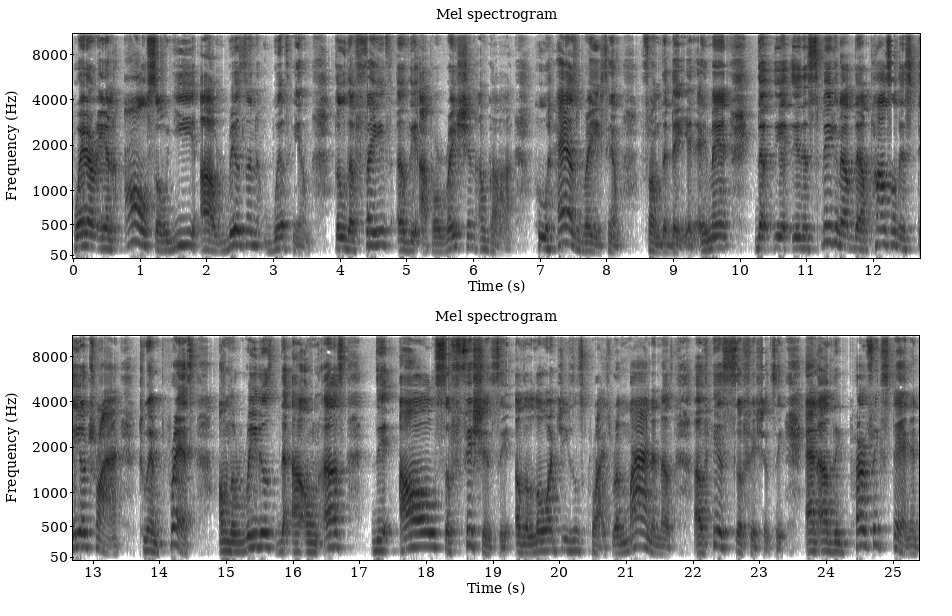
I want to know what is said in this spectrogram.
wherein also ye are risen with him through the faith of the operation of God, who has raised him from the dead. Amen. The, it is speaking of the apostle is still trying to impress on the readers, the, uh, on us, the all sufficiency of the Lord Jesus Christ, reminding us of his sufficiency and of the perfect standing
